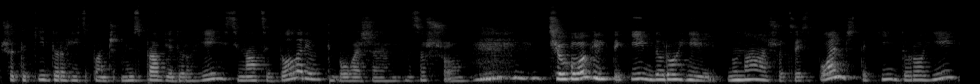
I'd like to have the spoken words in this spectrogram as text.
що такий дорогий спонж. Він справді дорогий, 17 доларів. Боже, за що? Чого він такий дорогий? Ну нащо цей спонж такий дорогий?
